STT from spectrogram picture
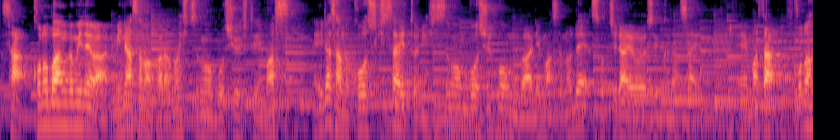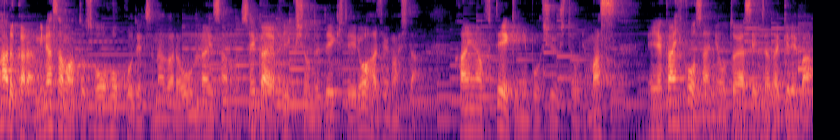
さあこの番組では皆様からの質問を募集しています。イラさんの公式サイトに質問募集フォームがありますのでそちらへお寄せください。えまたこの春から皆様と双方向でつながるオンラインサロン「世界はフィクションでできている」を始めました。範囲は不定期に募集しております。夜間飛行さんにお問い合わせいただければ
